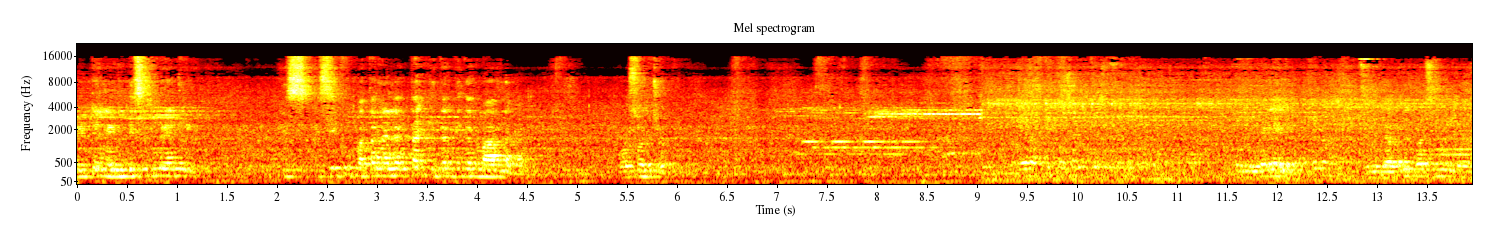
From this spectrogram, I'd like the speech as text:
बीटिंग किस किसी को पता नहीं लगता किधर किधर मार लगा। वो सोचो। तो मिलेगा।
